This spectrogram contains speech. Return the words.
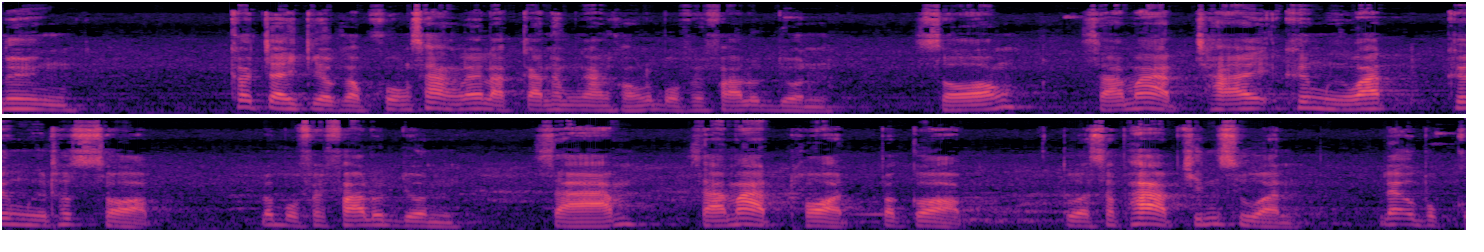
หนึ่ง เข้าใจเกี่ยวกับโครงสร้างและหลักการทำงานของระบบไฟฟ้ารถยนต์ 2. สามารถใช้เครื่องมือวัด เครื่องมือทดสอบ ระบบไฟฟ้ารถยนต์ 3. สามารถถอดประกอบ ตรวจสภาพชิ้นส่วน และอุปก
